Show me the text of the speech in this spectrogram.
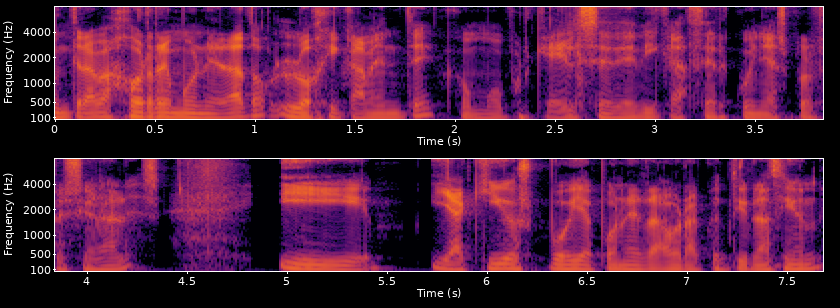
un trabajo remunerado, lógicamente, como porque él se dedica a hacer cuñas profesionales. Y, aquí os voy a poner ahora a continuación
